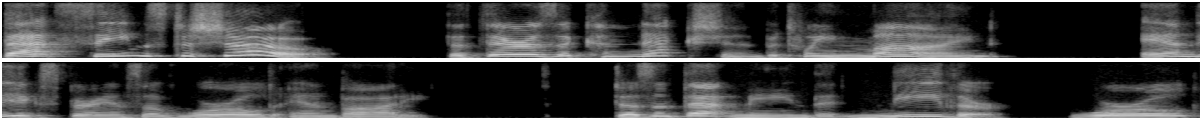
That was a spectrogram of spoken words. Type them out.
That seems to show that there is a connection between mind and the experience of world and body. Doesn't that mean that neither world,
